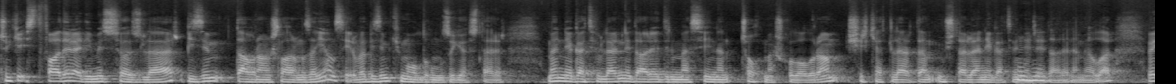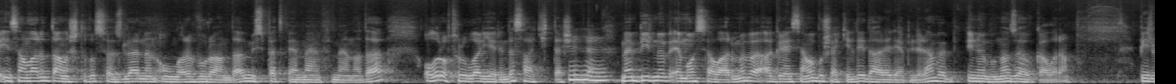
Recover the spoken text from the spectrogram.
Çünki istifadə etdiyimiz sözlər bizim davranışlarımıza yansıyır və bizim kim olduğumuzu göstərir. Mən neqativlərin idarə edilməsi ilə çox məşğul oluram. Şirkətlərdə müştərilər neqativi necə Hı -hı. idarə etmək olar və insanların danışdığı sözlərlə onları vuranda, müsbət və mənfi mənada onlar otururlar yerində sakitləşirlər. Hı -hı. Mən bir növ emosiyalarımı və aqressiyamı bu şəkildə idarə edə bilirəm və bir növ bundan zövq alıram bir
